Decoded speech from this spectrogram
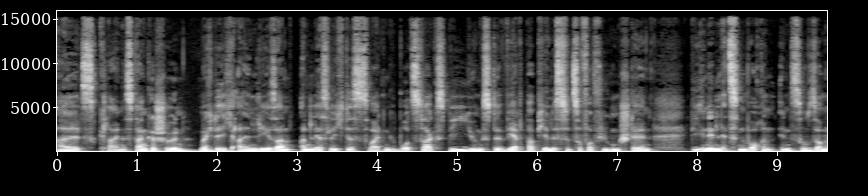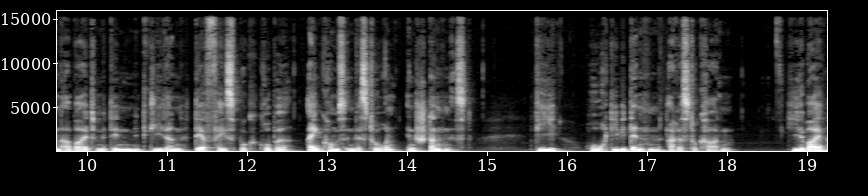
Als kleines Dankeschön möchte ich allen Lesern anlässlich des zweiten Geburtstags die jüngste Wertpapierliste zur Verfügung stellen, die in den letzten Wochen in Zusammenarbeit mit den Mitgliedern der Facebook-Gruppe Einkommensinvestoren entstanden ist. Die Hochdividenden-Aristokraten. Hierbei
